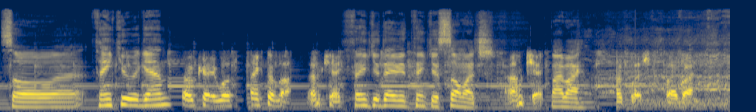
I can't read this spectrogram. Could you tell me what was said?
So uh, thank you again. Okay, well, thanks a lot. Okay, Thank you, David. Thank you so much. okay, Bye bye. my pleasure. Bye bye.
